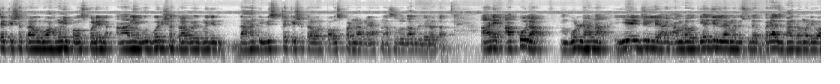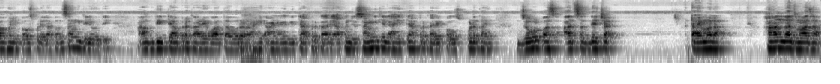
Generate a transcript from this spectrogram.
टक्के क्षेत्रावर वाहणी पाऊस पडेल आणि उर्वरित क्षेत्रावर म्हणजे दहा ते वीस टक्के क्षेत्रावर पाऊस पडणार नाही आपण असा सुद्धा दिला होता आणि अकोला बुलढाणा हे जिल्हे आणि अमरावती या जिल्ह्यामध्ये सुद्धा बऱ्याच भागामध्ये वाहणी पाऊस पडेल आपण सांगितले होते. अगदी त्या प्रकारे वातावरण आहे आणि अगदी त्या प्रकारे आपण जे सांगितलेले आहे त्या प्रकारे पाऊस पडत आहे. जवळपास आज सध्याच्या टायमाला हा अंदाज माझा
